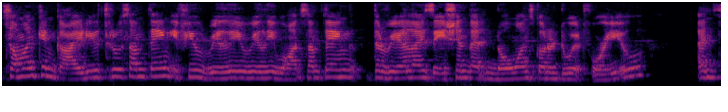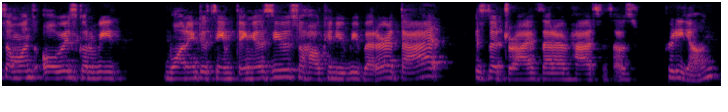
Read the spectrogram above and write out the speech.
Someone can guide you through something if you really, really want something. The realization that no one's going to do it for you and someone's always going to be wanting the same thing as you. So, how can you be better? That is the drive that I've had since I was pretty young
